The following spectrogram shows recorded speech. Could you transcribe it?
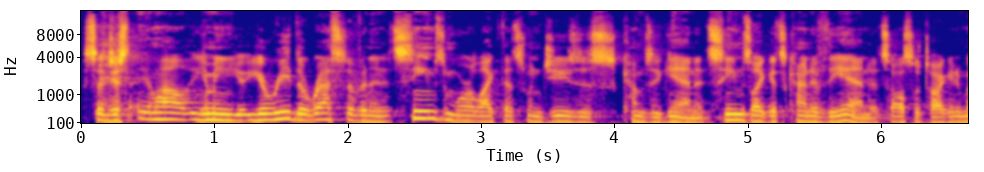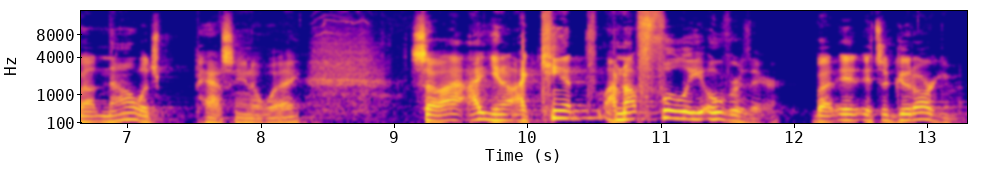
So just, well, you mean, you, you, read the rest of it and it seems more like that's when Jesus comes again. It seems like it's kind of the end. It's also talking about knowledge passing away. So I, I you know, I can't, I'm not fully over there, but it, it's a good argument.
